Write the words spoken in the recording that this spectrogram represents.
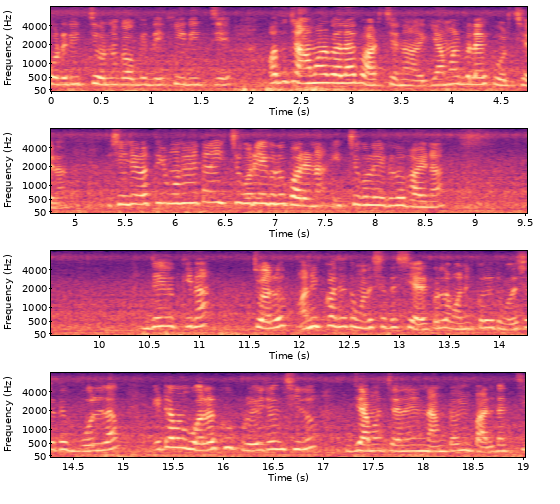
করে দিচ্ছে, অন্য কাউকে দেখিয়ে দিচ্ছে। অথচ আমার বেলায় পারছে না আর কি, আমার বেলায় করছে না। সেই জায়গার থেকে মনে হয় তারা ইচ্ছে করে এগুলো করে না, ইচ্ছে করে এগুলো হয় না। যাই হোক কিনা, চলো, অনেক কথা তোমাদের সাথে শেয়ার করলাম, অনেক কথা তোমাদের সাথে বললাম। এটা আমার বলার খুব প্রয়োজন ছিল। যে আমার চ্যানেলের নামটা আমি পাল্টাচ্ছি,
